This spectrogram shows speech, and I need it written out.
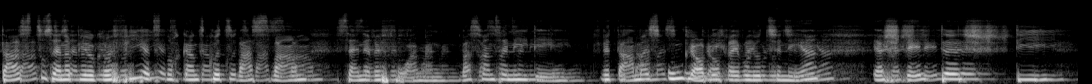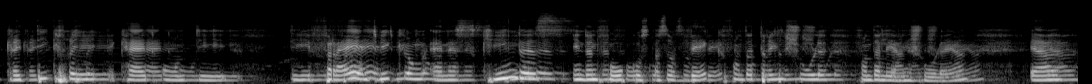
Das zu seiner Biografie jetzt noch ganz kurz. Was waren seine Reformen? Was waren seine Ideen? Wird damals unglaublich revolutionär. Er stellte die Kritikfähigkeit und die, die freie Entwicklung eines Kindes in den Fokus, also weg von der Drillschule, von der Lernschule. Ja. Er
